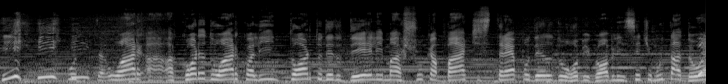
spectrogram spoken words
Puta, o ar, a, a corda do arco ali entorta o dedo dele, machuca, bate, estrepa o dedo do Hobgoblin, sente muita dor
